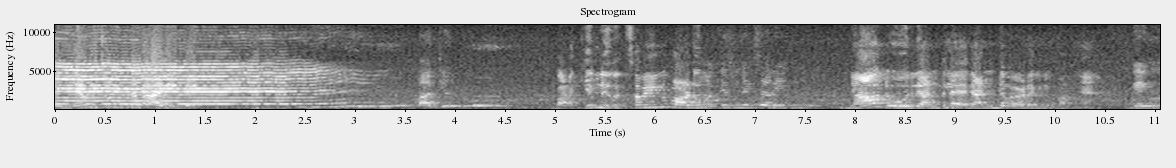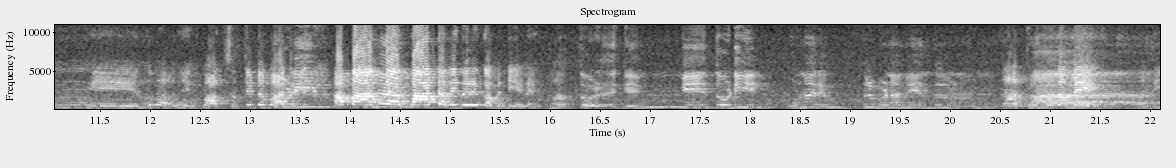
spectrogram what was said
എന്നെ വിളിച്ചോണ്ടിരുന്ന കാര്യമില്ലേ ബാക്കി ലിറിക്സ് അറിയെങ്കിൽ പാടും ഞാൻ ഒരു- രണ്ട് രണ്ട് വേർഡെങ്കിലും പറഞ്ഞേ. എന്ന് പറഞ്ഞു എനിക്ക് പാട്ട് സത്യമായിട്ട് പാട്ട് ആ പാട്ട് ആ പാട്ട് അറിയുന്നവര് കമന്റ് ചെയ്യണേ. തൊടിയിൽ ഉണരും ത്രിപുണമേന്തു ആ, ത്രിപുണമേ. മതി.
